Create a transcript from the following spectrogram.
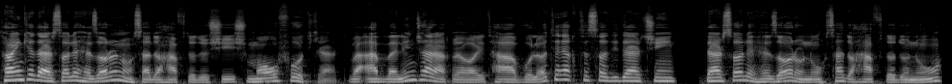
تا اینکه در سال 1976 ماو فوت کرد و اولین جرقه های تحولات اقتصادی در چین در سال 1979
